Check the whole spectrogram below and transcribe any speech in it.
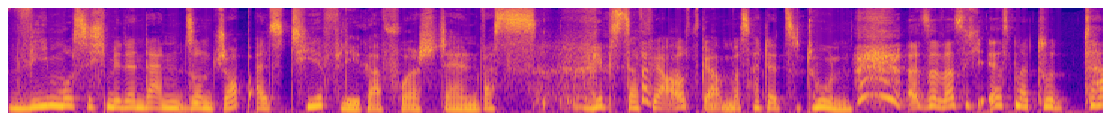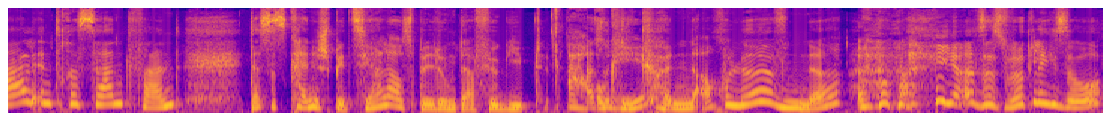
Wie muss ich mir denn dann so einen Job als Tierpfleger vorstellen? Was gibt's da für Aufgaben? Was hat er zu tun? Also was ich erstmal total interessant fand, dass es keine Spezialausbildung dafür gibt. Ach, also okay. die können auch Löwen, ne? ja, es ist wirklich so.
